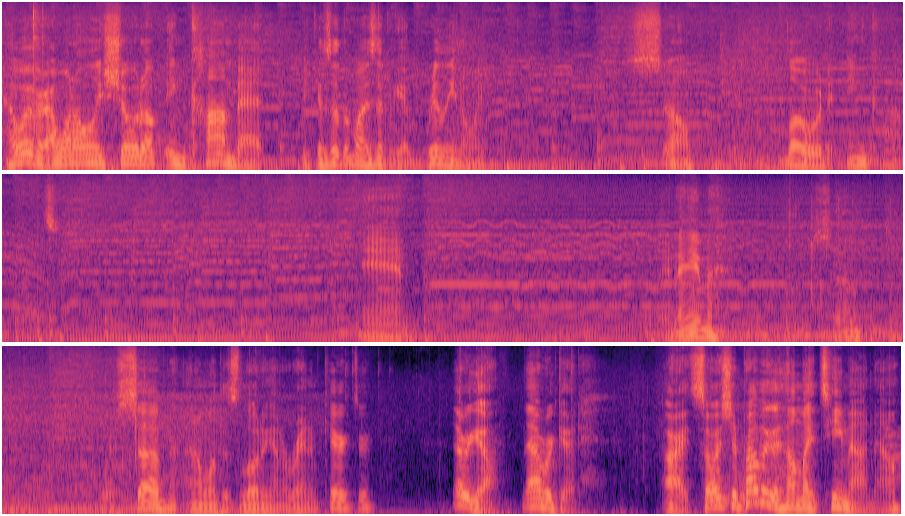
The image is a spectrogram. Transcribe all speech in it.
However, I want to only show it up in combat, because otherwise that'll get really annoying. So, load in combat. And... Their name. Sub. Or sub. I don't want this loading on a random character. There we go. Now we're good. Alright, so I should probably go help my team out now.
